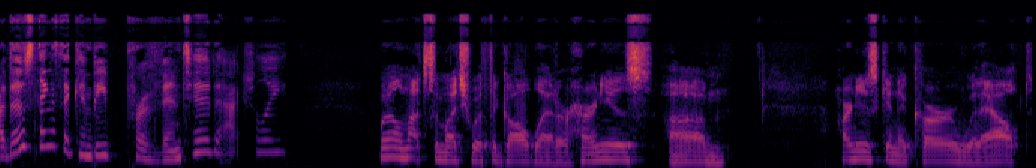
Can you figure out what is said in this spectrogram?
Are those things that can be prevented actually? Well, not so much with the gallbladder. Hernias, um, hernias can occur without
